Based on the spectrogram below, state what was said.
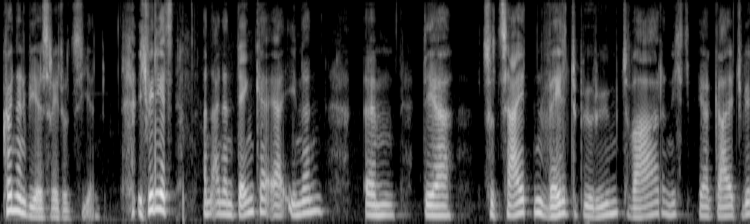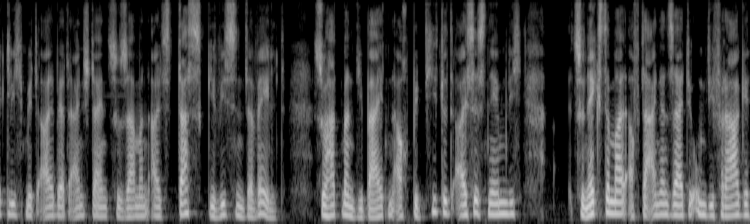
Können wir es reduzieren? Ich will jetzt an einen Denker erinnern, ähm, der zu Zeiten weltberühmt war, nicht? Er galt wirklich mit Albert Einstein zusammen als das Gewissen der Welt. So hat man die beiden auch betitelt, als es nämlich zunächst einmal auf der einen Seite um die Frage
